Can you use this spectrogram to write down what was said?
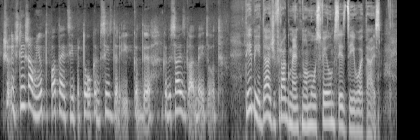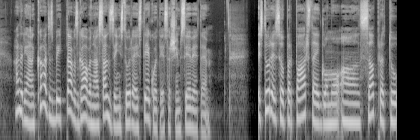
Viņš- Viņš tiešām jūta pateicību par to, kad es izdarīju, kad, kad es aizgāju beidzot. Tie bija daži fragmenti no mūsu filmas izdzīvotājs. Adriāna, kādas bija tavas galvenās atziņas toreiz tiekoties ar šīm sievietēm? Es toreiz jau par pārsteigumu uh, sapratu,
